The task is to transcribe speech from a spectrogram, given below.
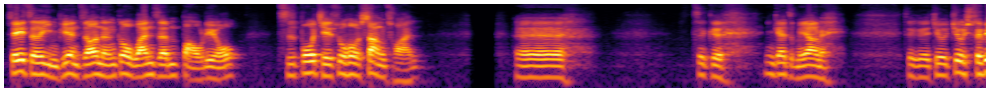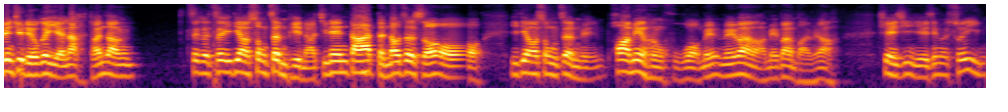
这一则影片只要能够完整保留，直播结束后上传，呃，这个应该怎么样呢？这个就就随便去留个言啦，团长。这个这一定要送赠品啊！今天大家等到这时候哦，一定要送赠品。画面很糊哦，没没办法，没办法，没办法。现在已经也已经，所以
